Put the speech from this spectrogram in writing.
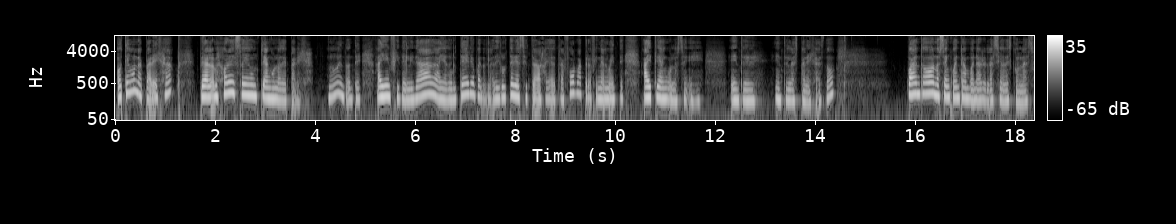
o tengo una pareja, pero a lo mejor estoy en un triángulo de pareja. ¿No? En donde hay infidelidad, hay adulterio, bueno, el adulterio sí trabaja ya de otra forma, pero finalmente hay triángulos eh, entre, entre las parejas, ¿no? Cuando no se encuentran buenas relaciones con las,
